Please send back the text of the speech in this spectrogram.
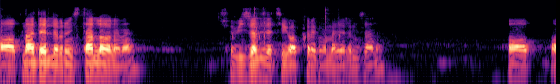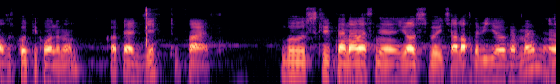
Hop modelni birinchi tanlab olaman. Shu vizualizatsiyaga olib kiradigan modelimizni. Hop hozir kopiya qilib olaman. Copy object to file. Bu skriptlarni hammasini yozish bo'yicha alohida video olganman. E,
